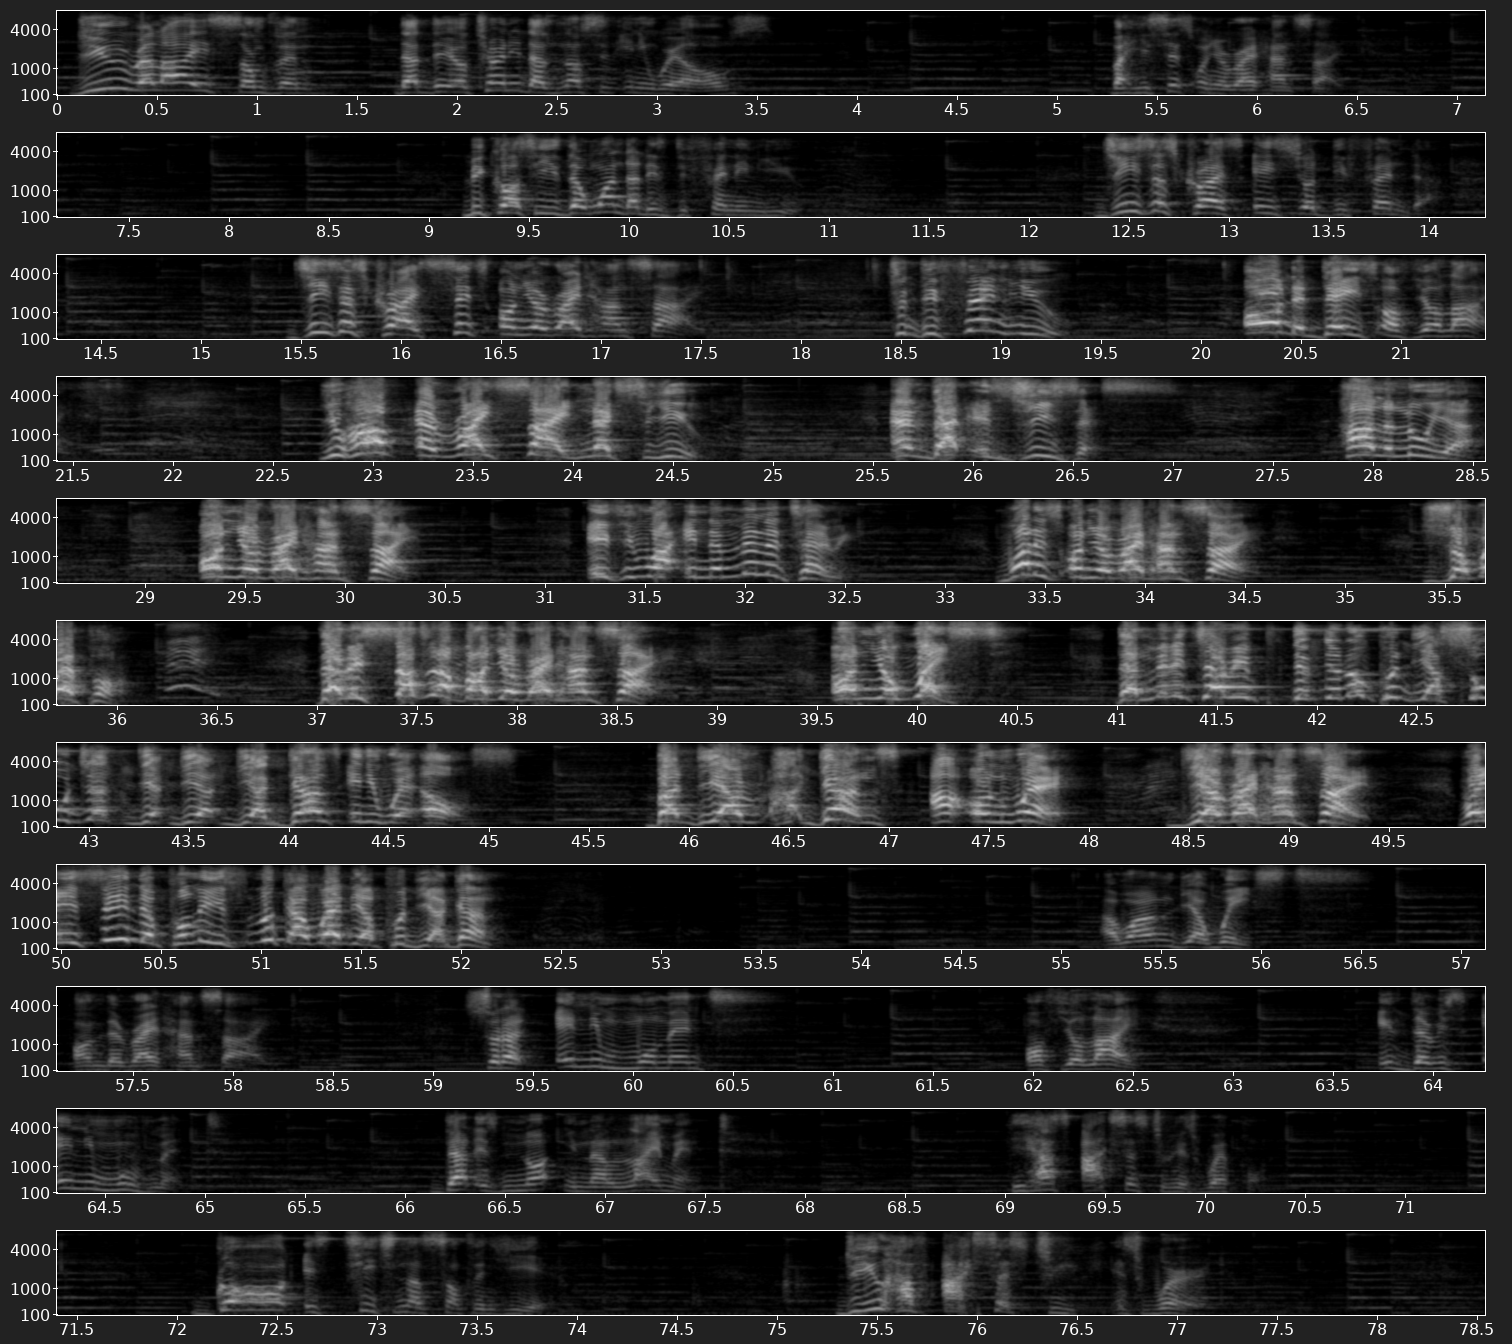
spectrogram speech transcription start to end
Do you realize something? That the attorney does not sit anywhere else, but he sits on your right hand side. Because he's the one that is defending you. Jesus Christ is your defender. Jesus Christ sits on your right hand side to defend you all the days of your life. You have a right side next to you, and that is Jesus. Hallelujah. On your right hand side. If you are in the military, what is on your right hand side? Your weapon. There is something about your right hand side. On your waist, the military, they, they don't put their soldiers, their, their, their guns anywhere else. But their guns are on where? Their right hand side. When you see the police, look at where they put their gun. Around their waist on the right hand side. So that any moment of your life, if there is any movement that is not in alignment, he has access to his weapon. God is teaching us something here. Do you have access to his word?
